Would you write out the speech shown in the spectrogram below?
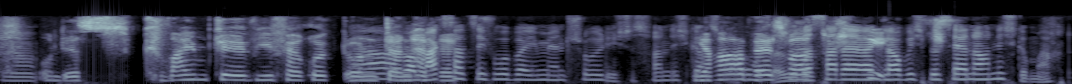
ja. und es qualmte wie verrückt und ja, dann aber Max hat, er, hat sich wohl bei ihm entschuldigt. Das fand ich ganz ja, aber es also war das hat er, glaube ich, bisher noch nicht gemacht.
